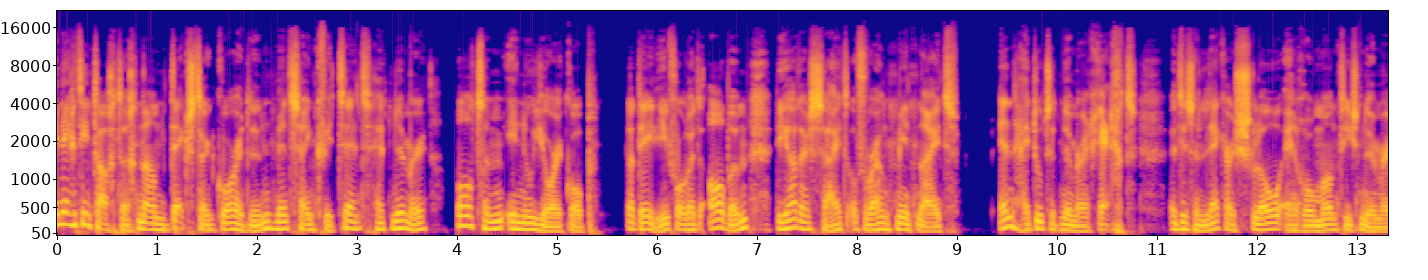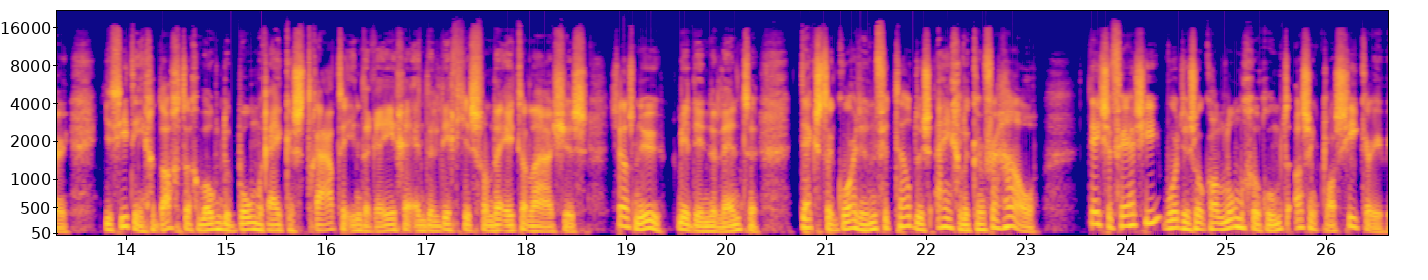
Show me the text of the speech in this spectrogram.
In 1980 nam Dexter Gordon met zijn quintet het nummer Autumn in New York op. Dat deed hij voor het album The Other Side of Round Midnight. En hij doet het nummer recht. Het is een lekker slow en romantisch nummer. Je ziet in gedachten gewoon de bomrijke straten in de regen en de lichtjes van de etalages. Zelfs nu, midden in de lente. Dexter Gordon vertelt dus eigenlijk een verhaal. Deze versie wordt dus ook al long geroemd als een klassieker.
